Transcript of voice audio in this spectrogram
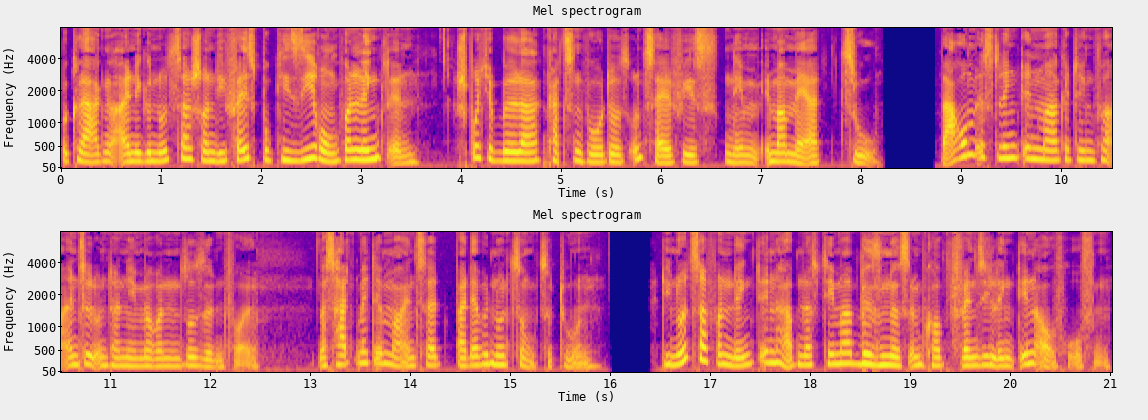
beklagen einige Nutzer schon die Facebookisierung von LinkedIn. Sprüchebilder, Katzenfotos und Selfies nehmen immer mehr zu. Warum ist LinkedIn-Marketing für Einzelunternehmerinnen so sinnvoll? Das hat mit dem Mindset bei der Benutzung zu tun. Die Nutzer von LinkedIn haben das Thema Business im Kopf, wenn sie LinkedIn aufrufen.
